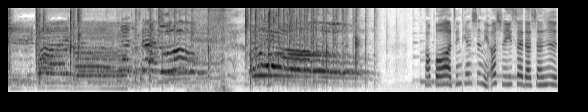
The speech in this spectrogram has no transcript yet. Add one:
日快乐！蜡烛，蜡烛！老伯，今天是你二十一岁的生日，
